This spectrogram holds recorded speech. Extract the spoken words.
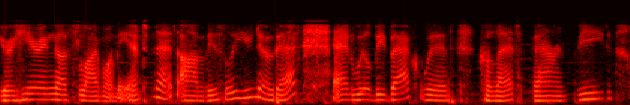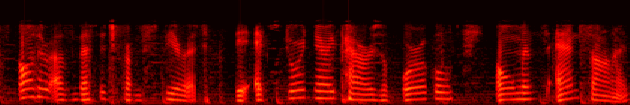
You're hearing us live on the internet. Obviously, you know that. And we'll be back with Colette Baron Reid, author of Message from Spirit The Extraordinary Powers of Oracles, Omens, and Signs.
